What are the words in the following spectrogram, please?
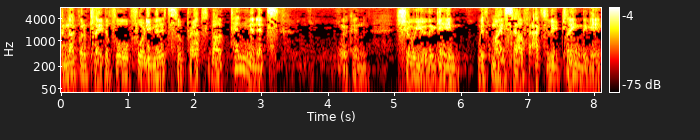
I'm not going to play the full 40 minutes, so perhaps about 10 minutes we can show you the game with myself actually playing the game.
